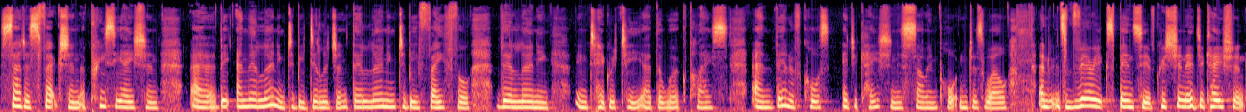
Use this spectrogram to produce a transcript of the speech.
satisfaction, appreciation, uh, be, and they're learning to be diligent, they're learning to be faithful, they're learning integrity at the workplace. And then, of course, education is so important as well. And it's very expensive Christian education,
